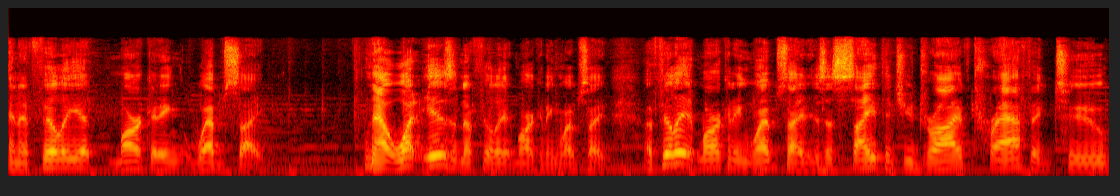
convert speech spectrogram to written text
an affiliate marketing website. Now what is an affiliate marketing website? Affiliate marketing website is a site that you drive traffic to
